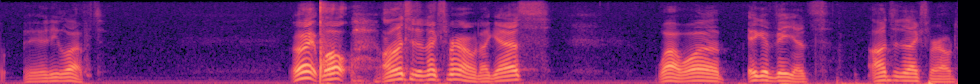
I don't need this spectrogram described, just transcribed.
Oh, And he left. Alright, well, on to the next round, I guess. Wow, what a inconvenience. On to the next round.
